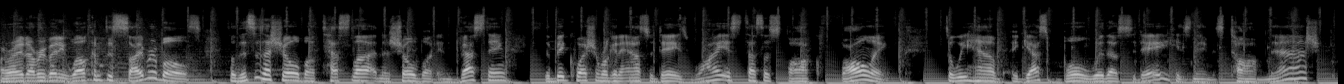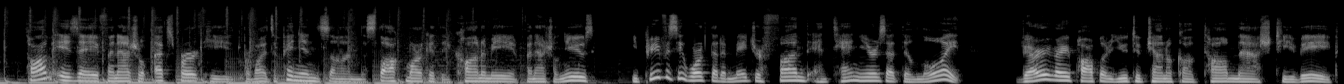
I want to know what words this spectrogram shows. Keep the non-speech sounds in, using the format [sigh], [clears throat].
All right, everybody, welcome to Cyber Bulls. So, this is a show about Tesla and a show about investing. The big question we're going to ask today is why is Tesla stock falling? So, we have a guest bull with us today. His name is Tom Nash. Tom is a financial expert. He provides opinions on the stock market, the economy, and financial news. He previously worked at a major fund and 10 years at Deloitte. Very, very popular YouTube channel called Tom Nash TV.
